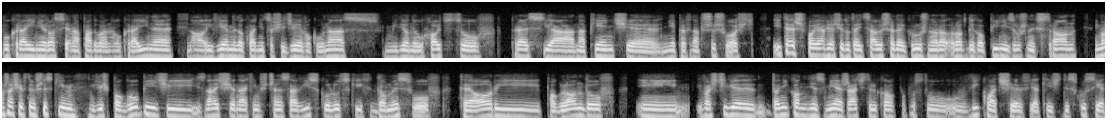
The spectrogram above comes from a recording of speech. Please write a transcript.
w Ukrainie Rosja napadła na Ukrainę, no i wiemy dokładnie, co się dzieje wokół nas. Miliony uchodźców, presja, napięcie, niepewna przyszłość. I też pojawia się tutaj cały szereg różnorodnych opinii z różnych stron. I można się w tym wszystkim gdzieś pogubić i znaleźć się na jakimś trzęsawisku ludzkich domysłów, teorii, poglądów i właściwie donikąd nie zmierzać, tylko po prostu wikłać się w jakieś dyskusje.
